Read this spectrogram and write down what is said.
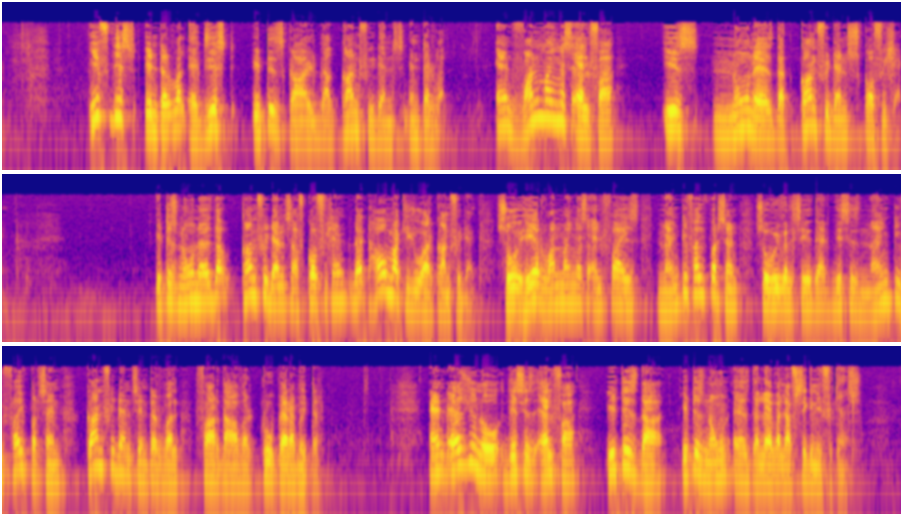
If this interval exists it is called the confidence interval. And 1 minus alpha is known as the confidence coefficient. It is known as the confidence of coefficient that how much you are confident. So here 1 minus alpha is 95%. So we will say that this is 95% confidence interval for the, our true parameter. And as you know, this is alpha. It is the it is known as the level of significance.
